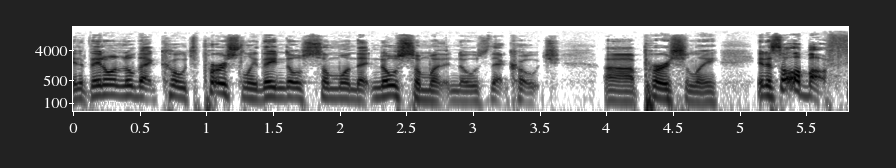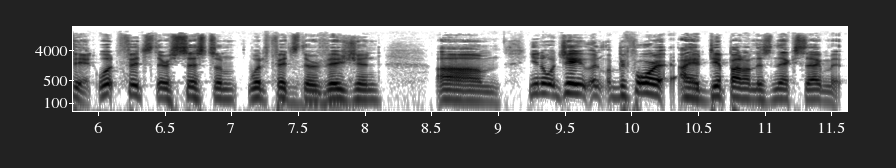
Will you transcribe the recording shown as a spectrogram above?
and if they don't know that coach personally, they know someone that knows someone that knows that coach uh, personally. And it's all about fit. What fits their system? What fits their vision? Um, you know, Jay. Before I dip out on this next segment,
